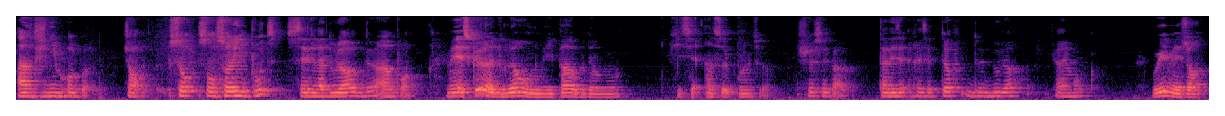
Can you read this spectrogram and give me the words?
infiniment quoi. Genre, son, son seul input, c'est la douleur de un point. Mais est-ce que la douleur, on n'oublie pas au bout d'un moment? Si c'est un seul point, tu vois. Je sais pas. T'as des récepteurs de douleur, carrément. quoi. Oui, mais genre.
